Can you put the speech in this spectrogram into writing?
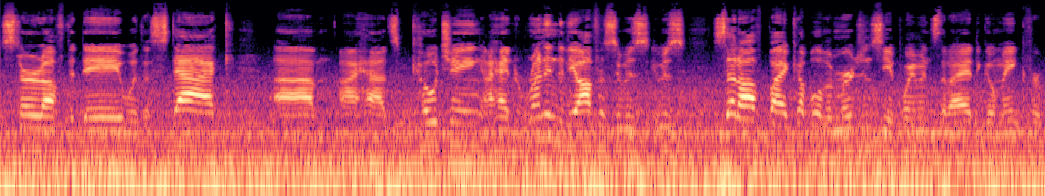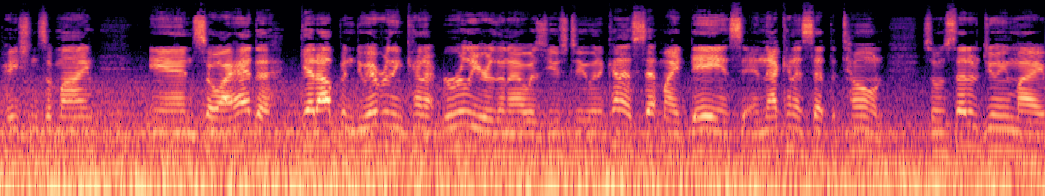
started off the day with a stack. Um, I had some coaching. I had to run into the office. It was it was set off by a couple of emergency appointments that I had to go make for patients of mine, and so I had to get up and do everything kind of earlier than I was used to, and it kind of set my day and, and that kind of set the tone. So instead of doing my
